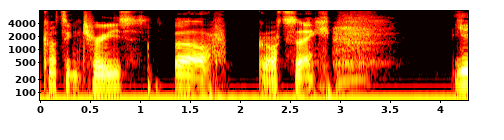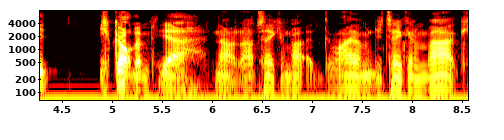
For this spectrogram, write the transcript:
cutting trees? Oh, God's sake. You... You've got them, yeah. No, not taken back. Why haven't you taken them back?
